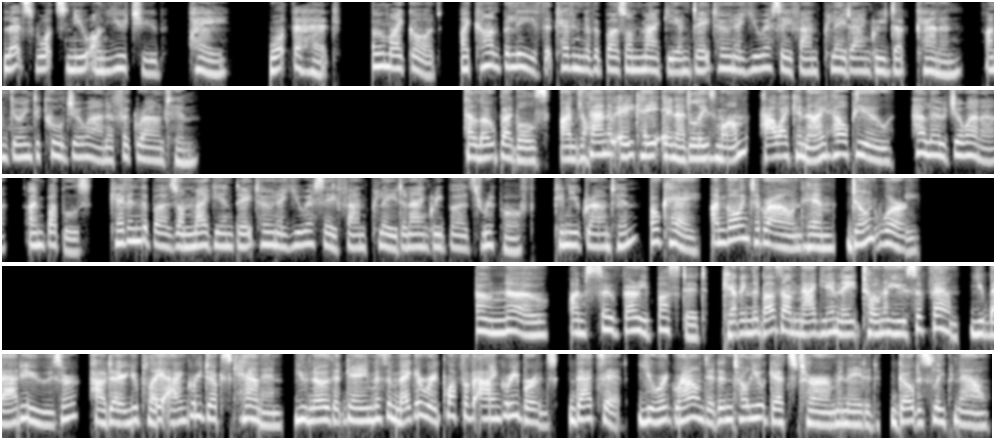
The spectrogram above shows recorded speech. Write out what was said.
Let's what's new on YouTube. Hey. What the heck? Oh my god, I can't believe that Kevin the Buzz on Maggie and Daytona USA fan played Angry Duck Cannon. I'm going to call Joanna for ground him. Hello Bubbles, I'm Johanna aka Natalie's mom, how I can I help you? Hello Joanna, I'm Bubbles. Kevin the Buzz on Maggie and Daytona USA fan played an Angry Birds ripoff. Can you ground him? Okay, I'm going to ground him, don't worry. Oh no, I'm so very busted. Kevin the Buzz on Maggie and Daytona USA fan, you bad user. How dare you play Angry Ducks Cannon? You know that game is a mega ripoff of Angry Birds. That's it. You are grounded until you gets terminated. Go to sleep now.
